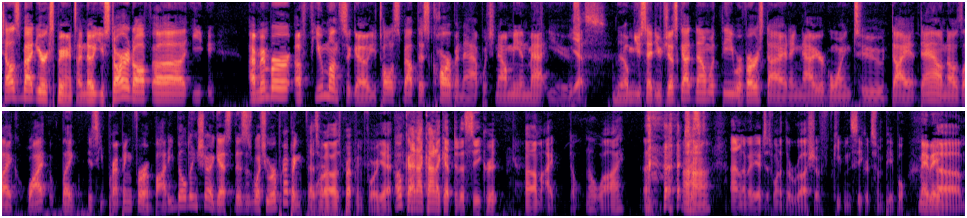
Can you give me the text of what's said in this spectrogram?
tell us about your experience. I know you started off. Uh, you, I remember a few months ago you told us about this Carbon app, which now me and Matt use. Yes. And you said you just got done with the reverse dieting. Now you're going to diet down. And I was like, why? Like, is he prepping for a bodybuilding show? I guess this is what you were prepping for. That's what I was prepping for. Yeah. Okay. And I kind of kept it a secret. Um, I don't know why. just, Uh-huh. I don't know. Maybe I just wanted the rush of keeping secrets from people. Maybe. Um, it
